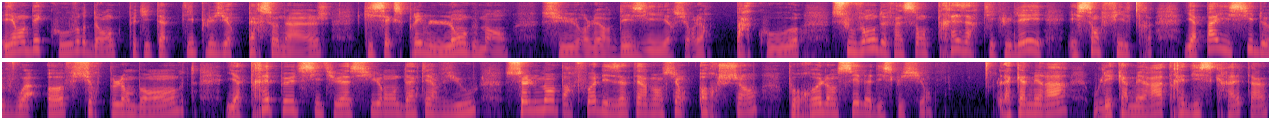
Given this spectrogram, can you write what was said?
Et on découvre donc petit à petit plusieurs personnages qui s'expriment longuement sur leurs désirs, sur leurs parcours, souvent de façon très articulée et sans filtre. Il n'y a pas ici de voix off surplombante, il y a très peu de situations d'interview, seulement parfois des interventions hors champ pour relancer la discussion la caméra ou les caméras très discrètes hein,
